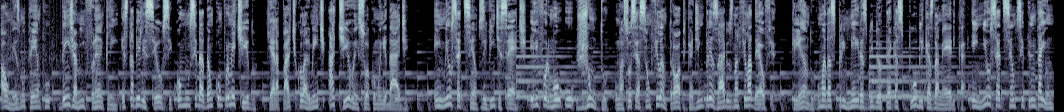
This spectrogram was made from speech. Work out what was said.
Ao mesmo tempo, Benjamin Franklin estabeleceu-se como um cidadão comprometido, que era particularmente ativo em sua comunidade. Em 1727, ele formou o Junto, uma associação filantrópica de empresários na Filadélfia, criando uma das primeiras bibliotecas públicas da América em 1731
